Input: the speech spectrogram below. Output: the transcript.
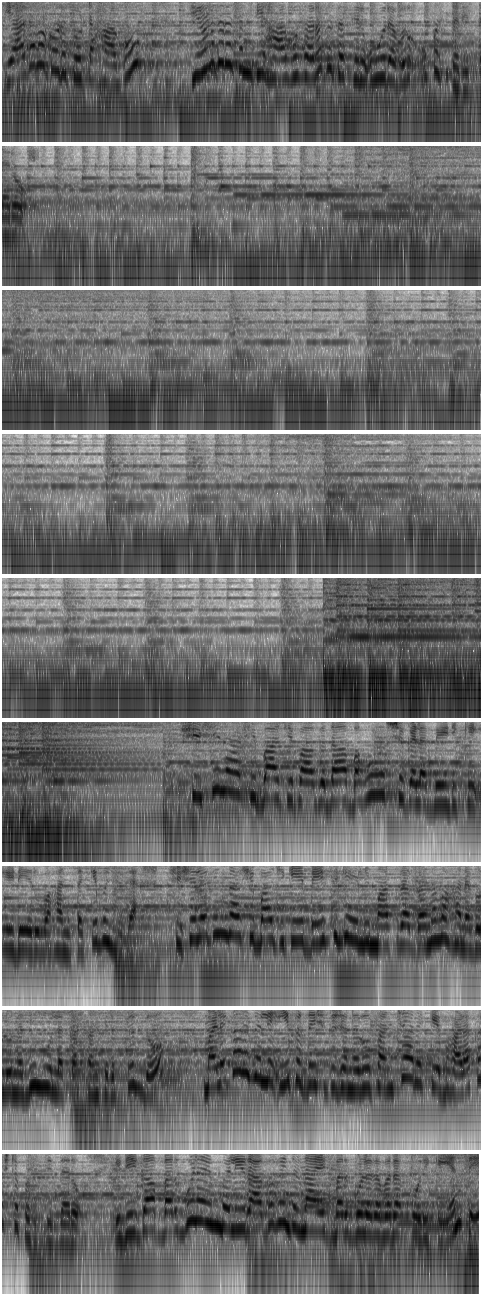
ಯಾದವಗೌಡ ತೋಟ ಹಾಗೂ ಜೀರ್ಣೋದ್ಧಾರ ಸಮಿತಿ ಹಾಗೂ ಸರ್ವ ಊರವರು ಉಪಸ್ಥಿತರಿದ್ದರು. ಶಿಬಾಜಿ ಭಾಗದ ಬಹುವರ್ಷಗಳ ಬೇಡಿಕೆ ಈಡೇರುವ ಹಂತಕ್ಕೆ ಬಂದಿದೆ. ಶಿಶಿಲದಿಂದ ಶಿಬಾಜಿಗೆ ಬೇಸಿಗೆಯಲ್ಲಿ ಮಾತ್ರ ಘನವಾಹನಗಳು ನದಿ ಮೂಲಕ ಸಂಚರಿಸುತ್ತಿದ್ದು, ಮಳೆಗಾಲದಲ್ಲಿ ಈ ಪ್ರದೇಶದ ಜನರು ಸಂಚಾರಕ್ಕೆ ಬಹಳ ಕಷ್ಟಪಡುತ್ತಿದ್ದರು. ಇದೀಗ ಬರ್ಗುಳ ಎಂಬಲ್ಲಿ ರಾಘವೇಂದ್ರ ನಾಯಕ್ ಬರ್ಗುಳರವರ ಕೋರಿಕೆಯಂತೆ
